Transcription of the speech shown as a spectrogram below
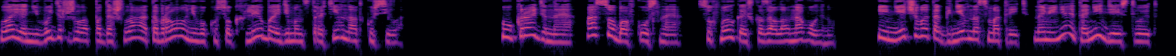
Лая не выдержала, подошла, отобрала у него кусок хлеба и демонстративно откусила. «Украденная, особо вкусная», – с ухмылкой сказала она воину. «И нечего так гневно смотреть, на меня это не действует».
